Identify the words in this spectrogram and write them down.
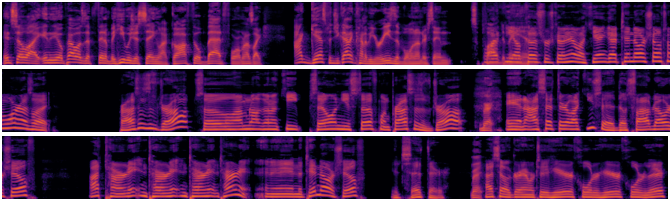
And so, like, and you know, Pal was offended, but he was just saying, like, oh, I feel bad for him. And I was like, I guess, but you got to kind of be reasonable and understand supply Like, and you know, demand. customers coming in, like, you ain't got $10 shelf tomorrow. I was like, prices have dropped. So I'm not going to keep selling you stuff when prices have dropped. right. And I sat there, like you said, those $5 shelf, I turn it and turn it and turn it and turn it. And then the $10 shelf, it'd sit there. Right. I sell a gram or two here, a quarter here, a quarter there,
